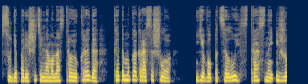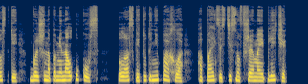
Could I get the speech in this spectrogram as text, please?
Судя по решительному настрою Крэга, к этому как раз и шло — его поцелуй, страстный и жесткий, больше напоминал укус. Лаской тут и не пахло, а пальцы, стиснувшие мои плечи,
